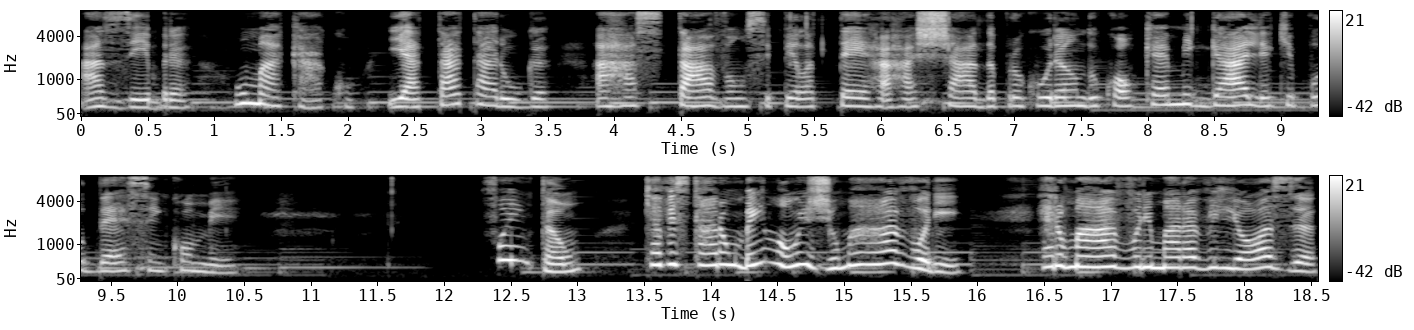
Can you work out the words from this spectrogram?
a zebra, o macaco e a tartaruga arrastavam-se pela terra rachada procurando qualquer migalha que pudessem comer. Foi então que avistaram bem longe uma árvore. Era uma árvore maravilhosa,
